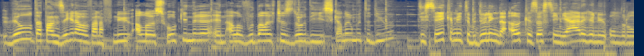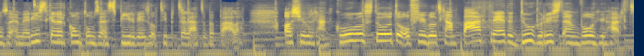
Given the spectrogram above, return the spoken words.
Wil dat dan zeggen dat we vanaf nu alle schoolkinderen en alle voetballertjes door die scanner moeten duwen? Het is zeker niet de bedoeling dat elke 16-jarige nu onder onze MRI-scanner komt om zijn spiervezeltype te laten bepalen. Als je wil gaan kogelstoten of je wilt gaan paardrijden, doe gerust en volg je hart.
